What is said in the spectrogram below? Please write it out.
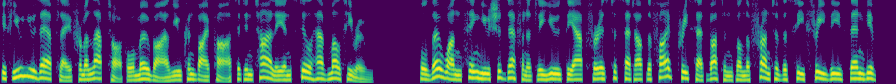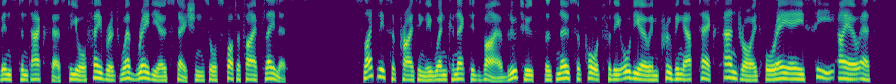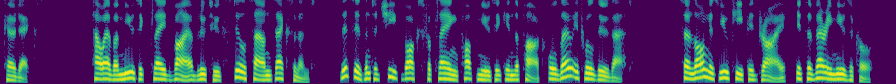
If you use AirPlay from a laptop or mobile you can bypass it entirely and still have multi-room. Although one thing you should definitely use the app for is to set up the five preset buttons on the front of the C3. These then give instant access to your favorite web radio stations or Spotify playlists. Slightly surprisingly, when connected via Bluetooth, there's no support for the audio improving aptX, Android, or AAC iOS codecs. However, music played via Bluetooth still sounds excellent. This isn't a cheap box for playing pop music in the park, although it will do that. So long as you keep it dry, it's a very musical,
